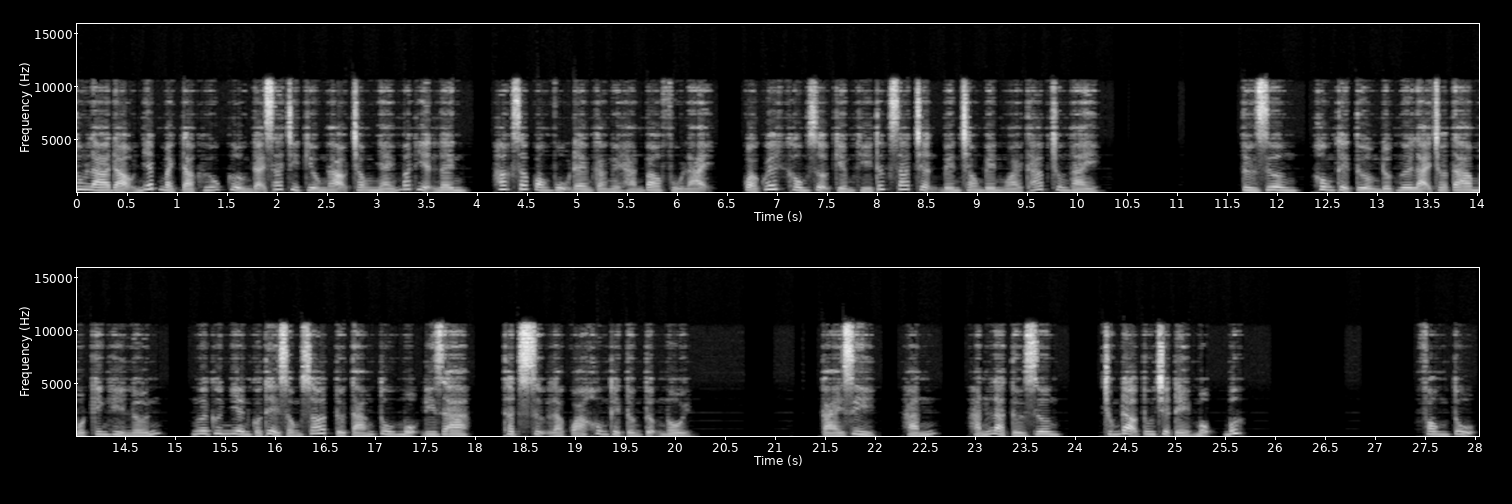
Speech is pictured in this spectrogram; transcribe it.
Tu La đạo nhất mạch đặc hữu cường đại sát chi kiêu ngạo trong nháy mắt hiện lên, hắc sắc quang vụ đem cả người hắn bao phủ lại, quả quyết không sợ kiếm khí tức sát trận bên trong bên ngoài tháp chuông này. Từ Dương, không thể tưởng được ngươi lại cho ta một kinh hỉ lớn, ngươi cư nhiên có thể sống sót từ táng tu mộ đi ra, thật sự là quá không thể tưởng tượng nổi. Cái gì? Hắn, hắn là Từ Dương, chúng đạo tu triệt để mộng bức. Phong tụ,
